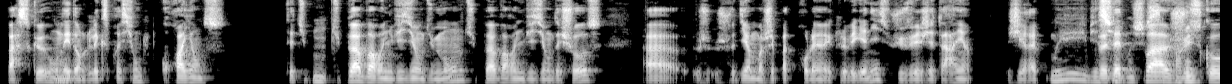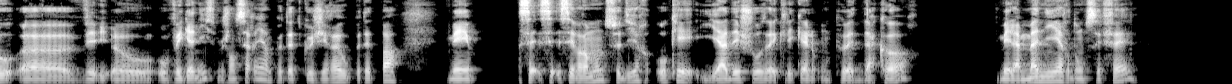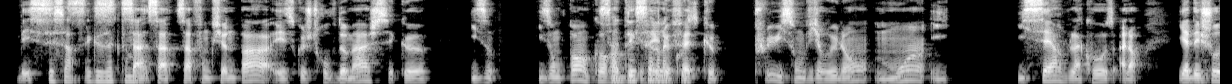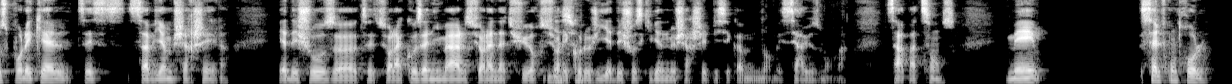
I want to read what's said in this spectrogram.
parce qu'on est dans de l'expression de croyance. Tu sais, tu Mm. tu peux avoir une vision du monde, tu peux avoir une vision des choses. Heu, je je veux dire, moi, j'ai pas de problème avec le véganisme, je suis végétarien. J'irai Oui, peut-être pas jusqu'au, vé au au véganisme, j'en sais rien. Peut-être que j'irai ou peut-être pas. Mais c'est vraiment de se dire: «OK, il y a des choses avec lesquelles on peut être d'accord, mais la manière dont c'est fait, mais C'est ça, exactement. ça ça ça fonctionne pas» et ce que je trouve dommage, c'est qu'ils ont ils ont pas encore Ça intégré le fait que plus ils sont virulents, moins ils ils servent la cause. Alors, il y a des Mm. choses pour lesquelles, ça vient me chercher là. Il y a des choses, sais, sur la cause animale, sur la nature, sur l'écologie, il y a des choses qui viennent me chercher, puis c'est comme: «Non mais sérieusement là, ça a pas de sens». Mais self control,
